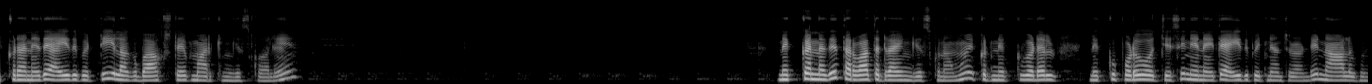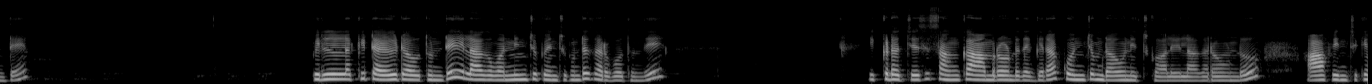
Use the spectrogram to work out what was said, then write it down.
ఇక్కడ అనేది ఐదు పెట్టి ఇలాగ బాక్స్ టైప్ మార్కింగ్ వేసుకోవాలి నెక్ అన్నది తర్వాత డ్రాయింగ్ చేసుకున్నాము. ఇక్కడ నెక్ వెడల్ నెక్ పొడవు వచ్చేసి నేనైతే ఐదు పెట్టినాను చూడండి నాలుగు ఉంటే. పిల్లలకి టైట్ అవుతుంటే ఇలాగ వన్ ఇంచు పెంచుకుంటే సరిపోతుంది. ఇక్కడ వచ్చేసి సంఖ ఆమ్ రౌండ్ దగ్గర కొంచెం డౌన్ ఇచ్చుకోవాలి ఇలాగ రౌండ్. హాఫ్ ఇంచ్కి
